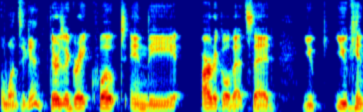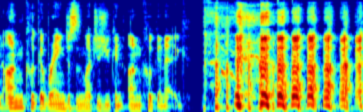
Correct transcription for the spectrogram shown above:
Once again, There's a great quote in the article that said, "You you can uncook a brain just as much as you can uncook an egg."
